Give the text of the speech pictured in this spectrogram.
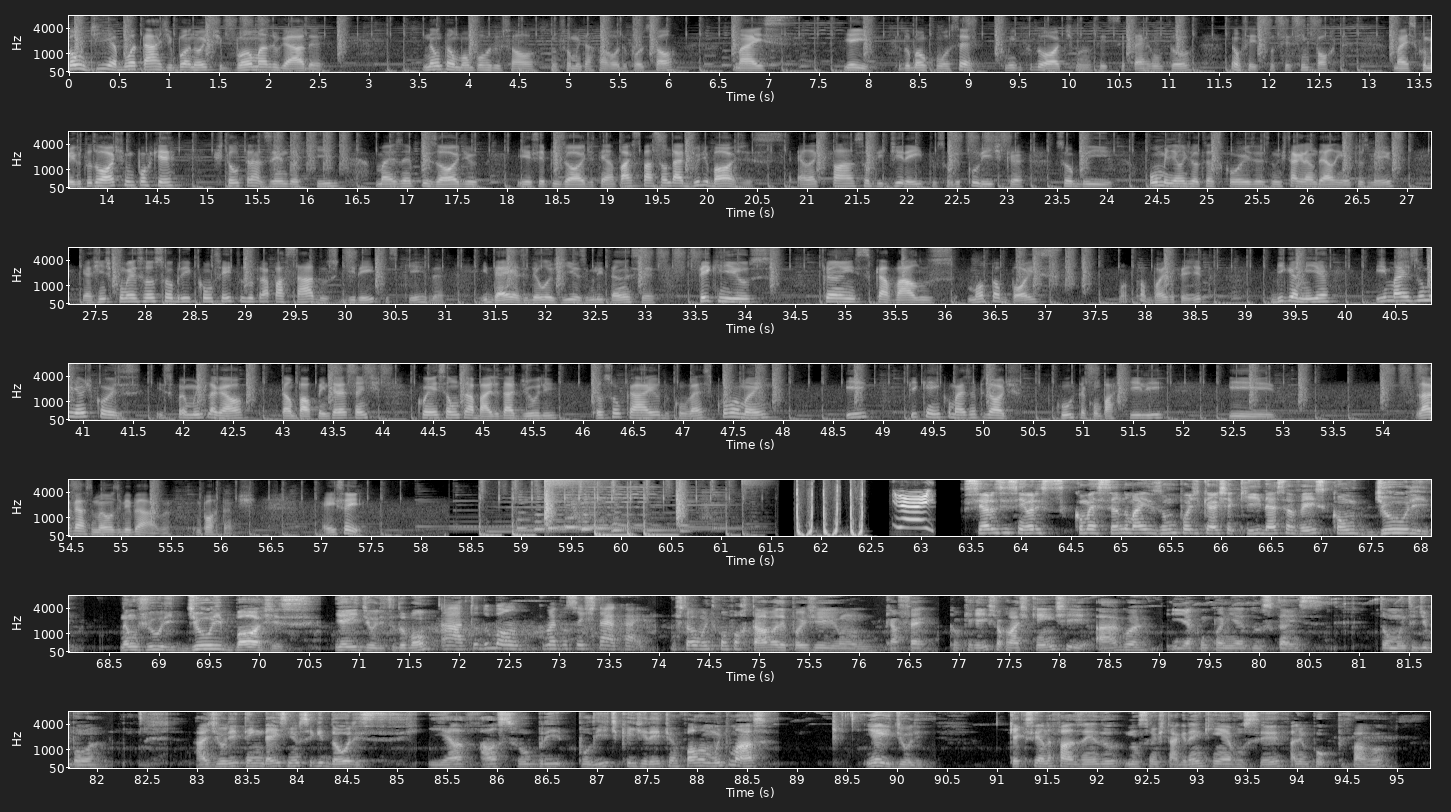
Bom dia, boa tarde, boa noite, boa madrugada. Não tão bom pôr do sol, não sou muito a favor do pôr do sol, mas e aí, tudo bom com você? Comigo tudo ótimo, não sei se você perguntou, não sei se você se importa, mas comigo tudo ótimo porque estou trazendo aqui mais um episódio e esse episódio tem a participação da Julie Borges, ela que fala sobre direito, sobre política, sobre um milhão de outras coisas no Instagram dela e em outros meios. E a gente conversou sobre conceitos ultrapassados, direita, esquerda, ideias, ideologias, militância, fake news, cães, cavalos, motoboys, motoboys, acredita? Bigamia e mais um milhão de coisas. Isso foi muito legal, tá um papo bem interessante. Conheçam um trabalho da Julie. Eu sou o Caio, do Converse com a Mamãe. E fiquem aí com mais um episódio. Curta, compartilhe e lave as mãos e beba água. Importante. É isso aí. Senhoras e senhores, começando mais um podcast aqui, dessa vez com Julie. Não Julie, Julie Borges. E aí, Julie, tudo bom? Ah, tudo bom. Como é que você está, Caio? Estou muito confortável depois de um café, o que é isso? Chocolate quente, água e a companhia dos cães. Estou muito de boa. A Julie tem 10 mil seguidores e ela fala sobre política e direito de uma forma muito massa. E aí, Julie? O que, é que você anda fazendo no seu Instagram? Quem é você? Fale um pouco, por favor.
